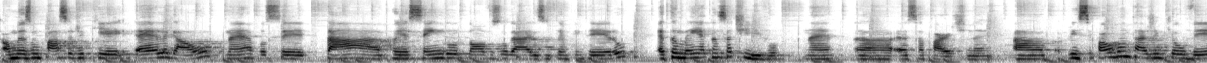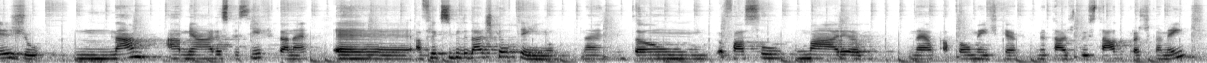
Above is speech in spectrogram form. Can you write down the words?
ao mesmo passo de que é legal, né? Você tá conhecendo novos lugares o tempo inteiro, é também é cansativo, né? Uh, essa parte, né? A principal vantagem que eu vejo na minha área específica, né, é a flexibilidade que eu tenho, né? Então, eu faço uma área né, atualmente, que é metade do estado praticamente.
